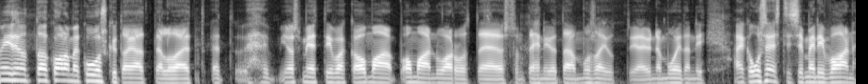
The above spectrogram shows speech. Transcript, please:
niin sanottua 360-ajattelua, että, että jos miettii vaikka omaa, omaa nuoruutta ja jos on tehnyt jotain musajuttuja ynnä muita, niin aika useasti se meni vaan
